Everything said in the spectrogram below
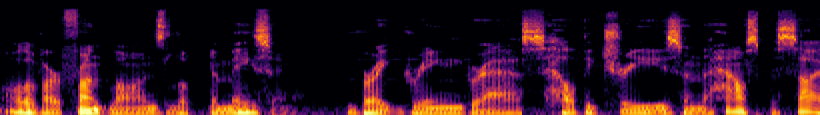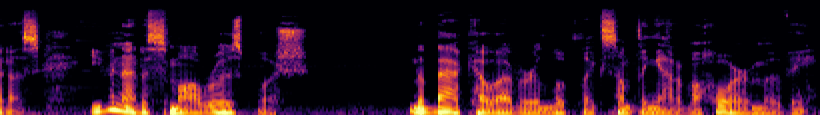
All of our front lawns looked amazing, bright green grass, healthy trees, and the house beside us even had a small rose bush. The back, however, looked like something out of a horror movie.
